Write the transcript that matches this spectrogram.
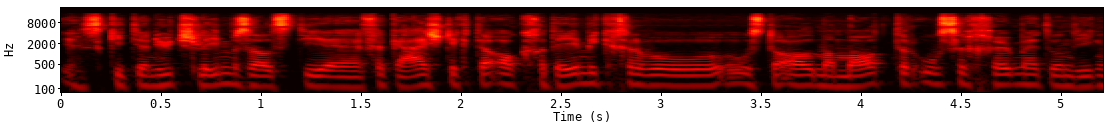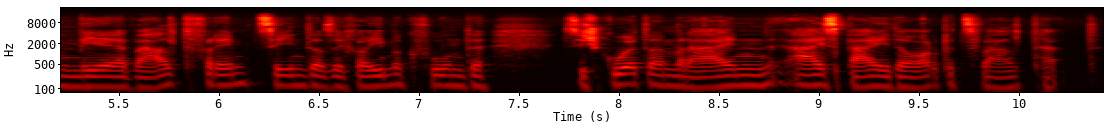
es gibt ja nichts Schlimmeres als die vergeistigten Akademiker, die aus der Alma Mater rauskommen und irgendwie weltfremd sind. Also ich habe immer gefunden, es ist gut, wenn man ein, ein Bein in der Arbeitswelt hat.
